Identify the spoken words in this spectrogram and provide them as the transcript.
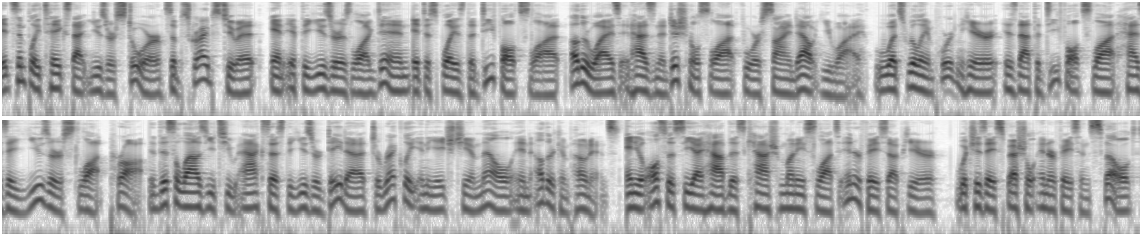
It simply takes that user store, subscribes to it, and if the user is logged in, it displays the default slot. Otherwise, it has an additional slot for signed out UI. What's really important here is that the default slot has a user slot prop. This allows you to access the user data directly in the HTML in other components. And you'll also see I have this cash money slots interface up here, which is a special interface in Svelte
